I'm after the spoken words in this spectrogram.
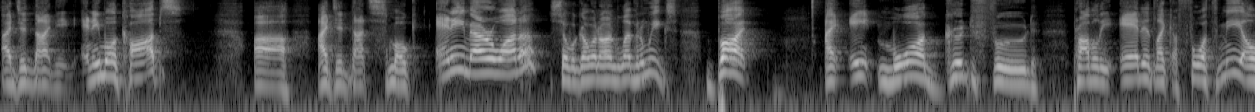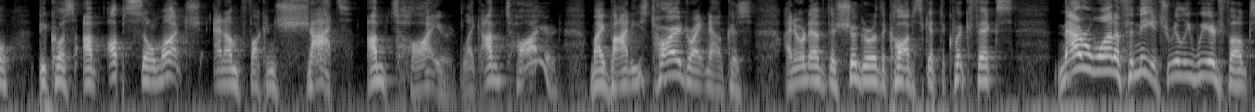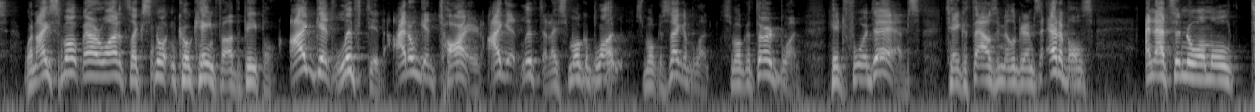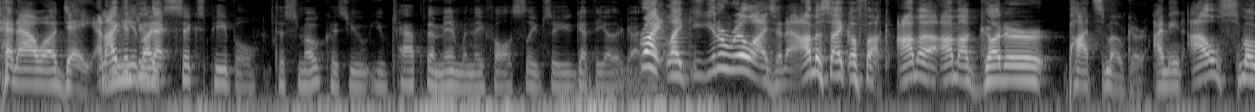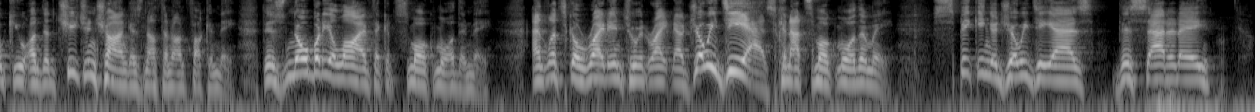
I did not eat any more carbs. Uh, I did not smoke any marijuana. So we're going on 11 weeks. But I ate more good food, probably added like a fourth meal because I'm up so much and I'm fucking shot. I'm tired. Like, I'm tired. My body's tired right now because I don't have the sugar or the carbs to get the quick fix. Marijuana for me, it's really weird, folks. When I smoke marijuana, it's like snorting cocaine for other people. I get lifted. I don't get tired. I get lifted. I smoke a blunt, smoke a second blunt, smoke a third blunt, hit four dabs, take a thousand milligrams of edibles, and that's a normal 10 hour day. And You I can do like that. six people to smoke because you you tap them in when they fall asleep, so you get the other guy. Right, like you don't realize it. I'm a psycho fuck. I'm a I'm a gutter pot smoker. I mean, I'll smoke you under Cheech and Chong is nothing on fucking me. There's nobody alive that could smoke more than me. And let's go right into it right now. Joey Diaz cannot smoke more than me. Speaking of Joey Diaz, this Saturday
